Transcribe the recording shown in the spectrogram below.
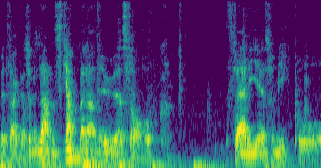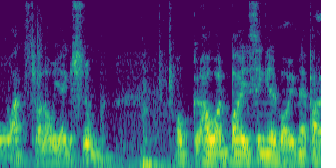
betraktades som en landskamp mellan USA och Sverige som gick på Axvalla och Jägersro. Och Howard Beisinger var ju med, på,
